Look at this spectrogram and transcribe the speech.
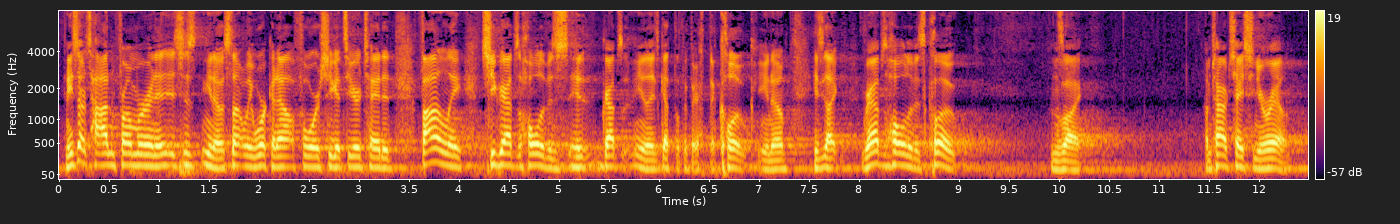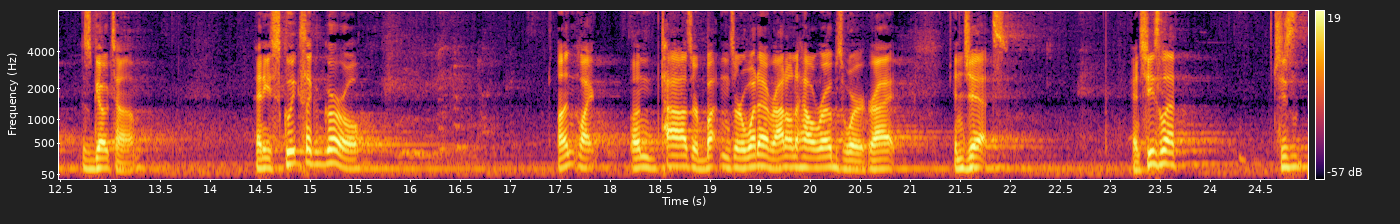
And he starts hiding from her, and it's just, you know, it's not really working out for her. She gets irritated. Finally, she grabs a hold of his, his grabs, you know, he's got the, the, cloak, you know. He's like, grabs a hold of his cloak and is like, I'm tired of chasing you around. It's go time. And he squeaks like a girl, un, like unties or buttons or whatever. I don't know how robes work, right? And jets. And she's left, she's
